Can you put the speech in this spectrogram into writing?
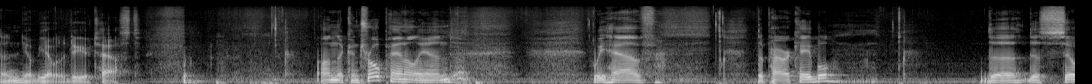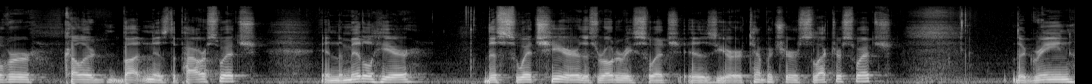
and you'll be able to do your test. On the control panel end, we have the power cable. The, this silver colored button is the power switch. In the middle here, this switch here, this rotary switch, is your temperature selector switch. The green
